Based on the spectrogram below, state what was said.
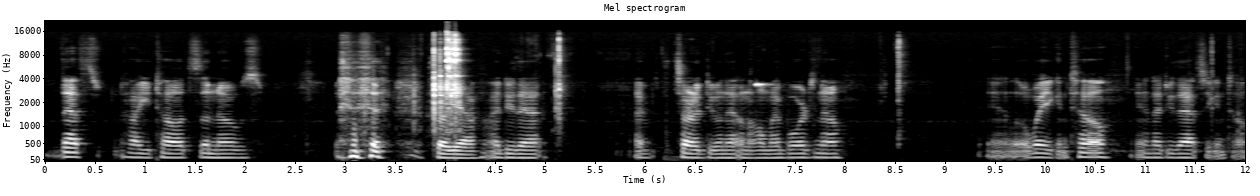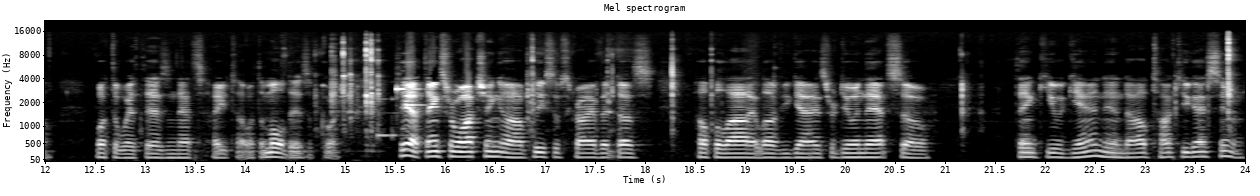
that's how you tell it's the nose. so yeah, I do that. I've started doing that on all my boards now. And a little way you can tell, and I do that so you can tell what the width is, and that's how you tell what the mold is, of course. So yeah, thanks for watching. Uh, please subscribe. That does help a lot. I love you guys for doing that. So thank you again, and I'll talk to you guys soon.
